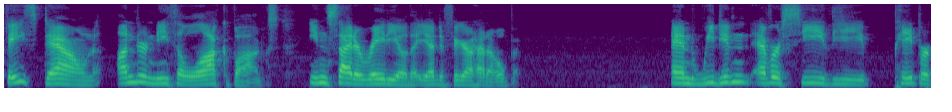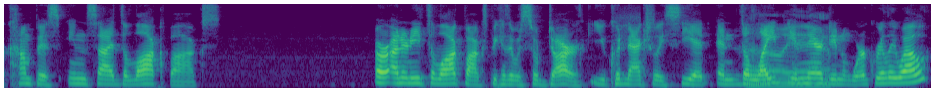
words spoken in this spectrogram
face down underneath a lockbox inside a radio that you had to figure out how to open. And we didn't ever see the paper compass inside the lockbox or underneath the lockbox because it was so dark you couldn't actually see it and the Oh, light in there yeah. didn't work really well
